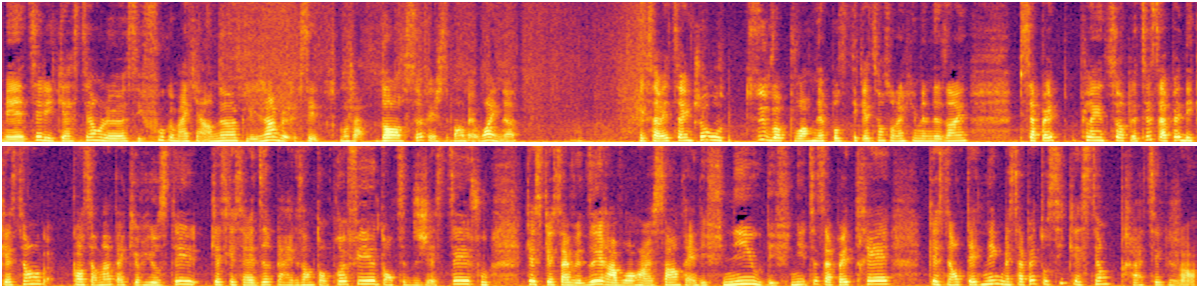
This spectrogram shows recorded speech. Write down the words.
Mais tu sais, les questions, là, c'est fou comment il y en a. Puis les gens veulent. Moi, j'adore ça. Fait je dis, bon, ben, why not? Fait que ça va être cinq jours où tu vas pouvoir venir poser tes questions sur le human design. Puis ça peut être plein de sortes. Tu sais, ça peut être des questions concernant ta curiosité. Qu'est-ce que ça veut dire, par exemple, ton profil, ton type digestif, ou qu'est-ce que ça veut dire avoir un centre indéfini ou défini. Tu sais, ça peut être très question technique, mais ça peut être aussi question pratique, genre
